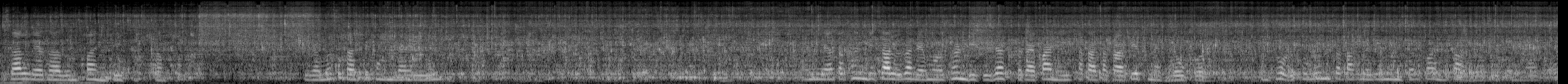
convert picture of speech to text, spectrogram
चालले आता अजून पाणी तिला मस्त अशी थांबायली आणि आता थंडी चालू झाल्यामुळे थंडीचं जास्त काय पाणी सकाळ सकाळ येत नाहीत लवकर. पण थोडंसं उंच टाकल्याच्या नंतर पाणी पाजायचं आता.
